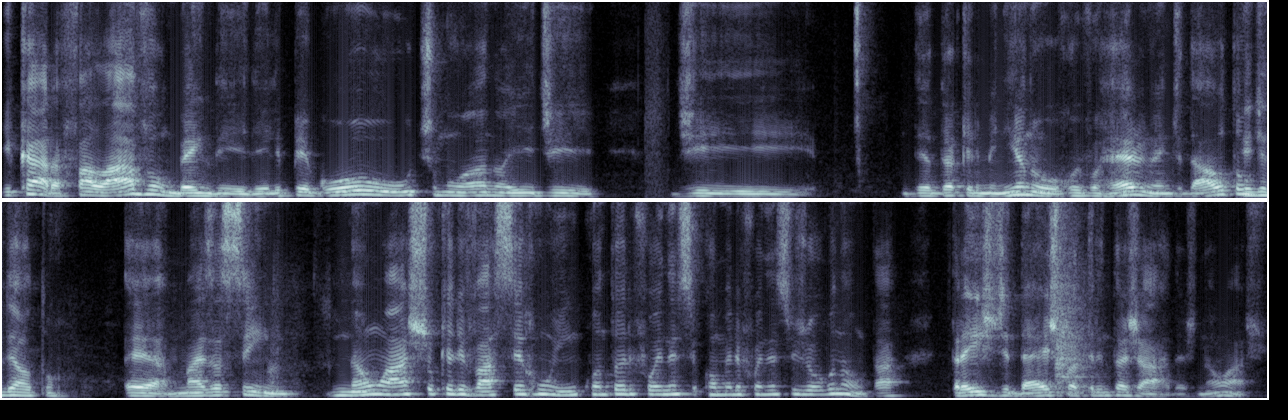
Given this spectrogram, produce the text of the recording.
E, cara, falavam bem dele. Ele pegou o último ano aí de, de, de daquele menino, o Ruivo Herring, Andy Dalton. Andy Dalton. É, mas assim, não acho que ele vá ser ruim quanto ele foi nesse, como ele foi nesse jogo, não, tá? 3 de 10 para 30 jardas, não acho.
